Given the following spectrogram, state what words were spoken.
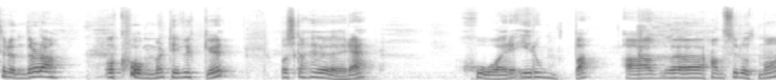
trønder, da, og kommer til Vuku og skal høre håret i rumpa av eh, Hans Rotmo,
